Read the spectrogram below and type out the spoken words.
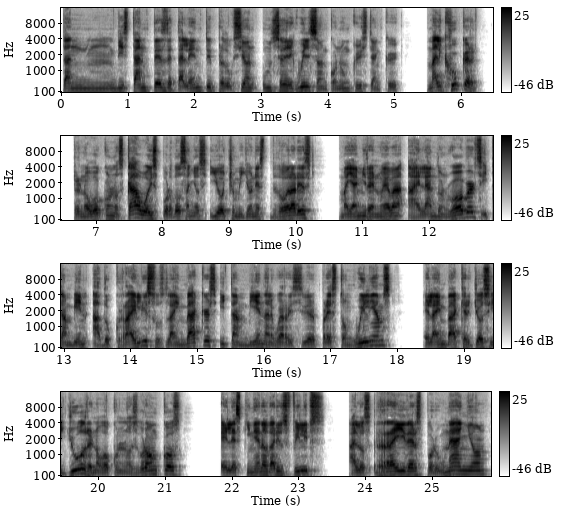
tan distantes de talento y producción. Un Cedric Wilson con un Christian Kirk. Malik Hooker renovó con los Cowboys por 2 años y 8 millones de dólares. Miami renueva a Landon Roberts y también a Duke Riley, sus linebackers, y también al wide receiver Preston Williams. El linebacker Josie Jewell renovó con los Broncos. El esquinero Darius Phillips a los Raiders por un año.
